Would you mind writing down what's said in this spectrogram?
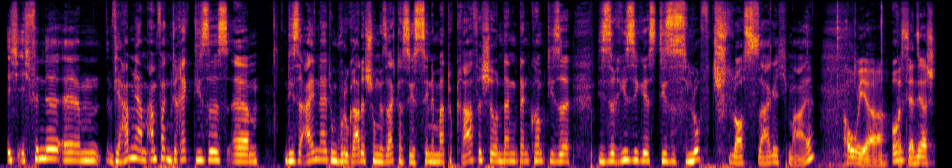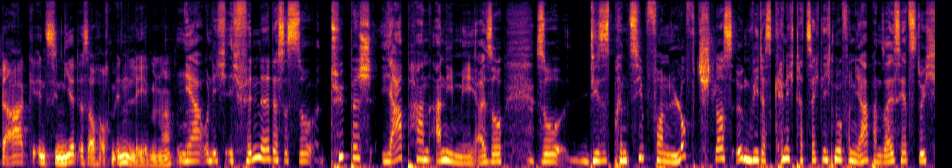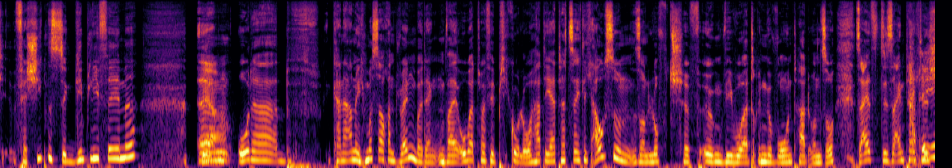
Ich, ich finde, ähm, wir haben ja am Anfang direkt dieses, ähm, diese Einleitung, wo du gerade schon gesagt hast, dieses cinematografische und dann, dann kommt diese, diese riesiges, dieses Luftschloss, sage ich mal. Oh ja, und, was sehr, sehr stark inszeniert ist, auch, auch im Innenleben, ne? Ja, und ich, ich finde, das ist so typisch Japan-Anime. Also so dieses Prinzip von Luftschloss irgendwie, das kenne ich tatsächlich nur von Japan, sei es jetzt durch verschiedenste Ghibli-Filme ähm, ja. oder keine Ahnung, ich muss auch an Dragon Ball denken, weil Oberteufel Piccolo hatte ja tatsächlich auch so ein, so ein Luftschiff irgendwie, wo er drin gewohnt hat und so. Sei es designtechnisch.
